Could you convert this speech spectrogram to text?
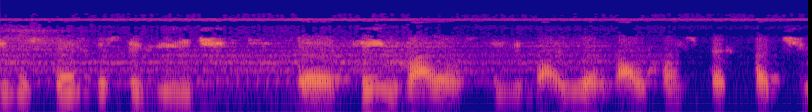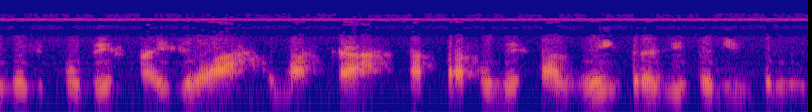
digo sempre o seguinte, é, quem vai ao Cine Bahia vai com a expectativa de poder sair de lá com uma carta para poder fazer entrevista de emprego.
